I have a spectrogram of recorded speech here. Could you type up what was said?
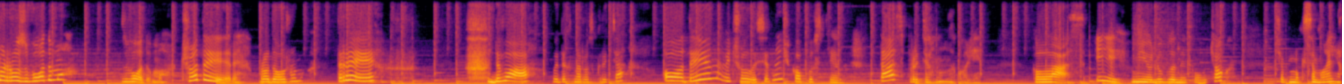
ми розводимо, зводимо. Чотири. Продовжуємо. Три. Два. Видих на розкриття. Один. Відчули сідничку, опустили. Таз притягнули колін. Клас. І мій улюблений паучок, щоб максимально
